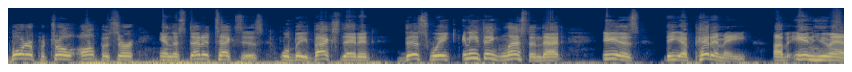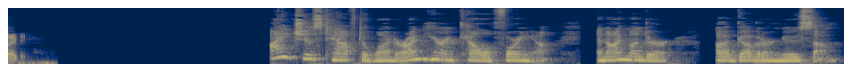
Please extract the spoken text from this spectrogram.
Border Patrol officer in the state of Texas will be vaccinated this week. Anything less than that is the epitome of inhumanity. I just have to wonder. I'm here in California and I'm under uh, Governor Newsom,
